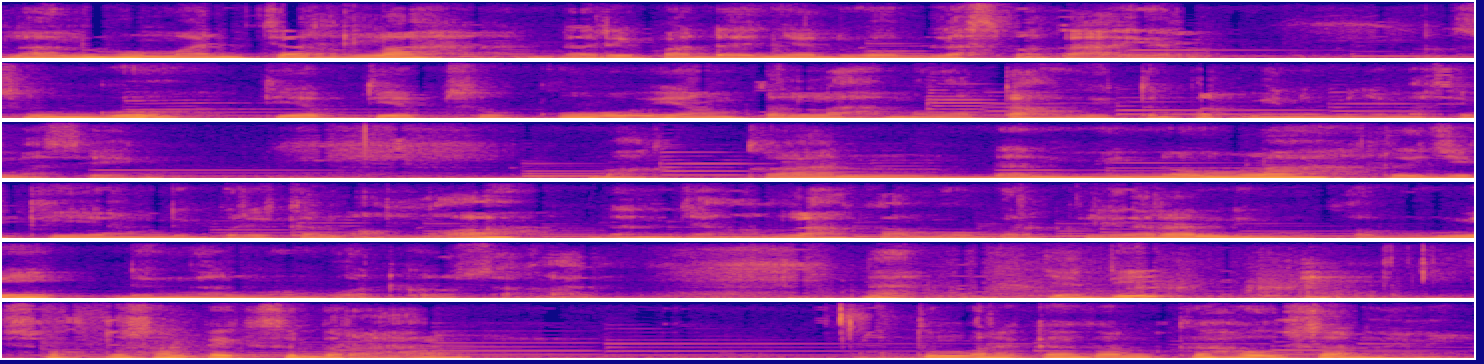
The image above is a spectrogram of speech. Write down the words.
lalu memancarlah daripadanya 12 mata air sungguh tiap-tiap suku yang telah mengetahui tempat minumnya masing-masing makan dan minumlah rezeki yang diberikan Allah dan janganlah kamu berkeliaran di muka bumi dengan membuat kerusakan nah jadi Sewaktu sampai ke seberang, itu mereka kan kehausan ini.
